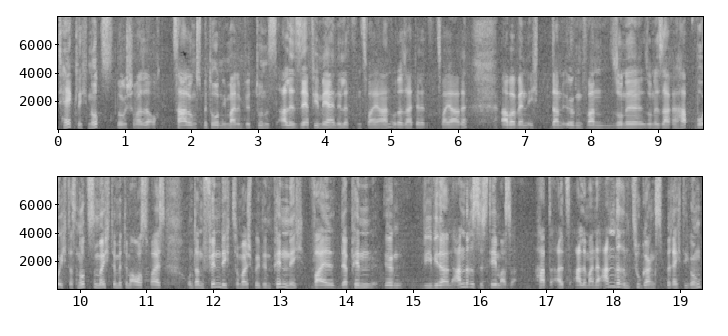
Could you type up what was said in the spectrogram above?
täglich nutzt, logischerweise auch Zahlungsmethoden. Ich meine, wir tun es alle sehr viel mehr in den letzten zwei Jahren oder seit der letzten zwei Jahre. Aber wenn ich dann irgendwann so eine, so eine Sache habe, wo ich das nutzen möchte mit dem Ausweis und dann finde ich zum Beispiel den PIN nicht, weil der PIN irgendwie wieder ein anderes System hat als alle meine anderen Zugangsberechtigungen,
